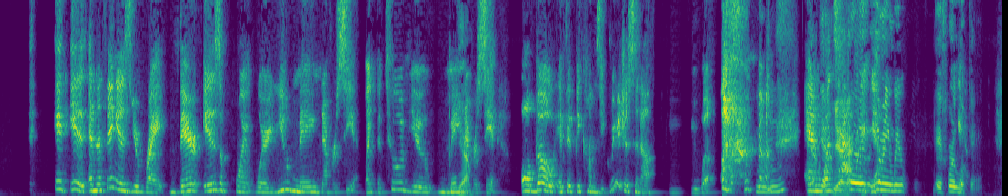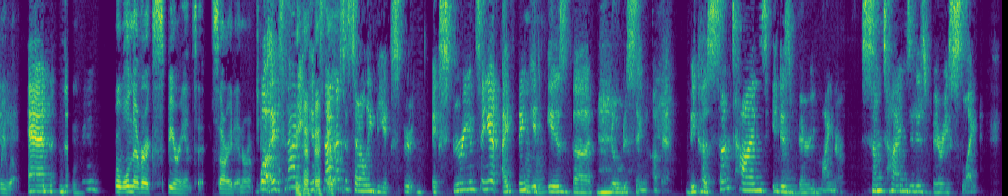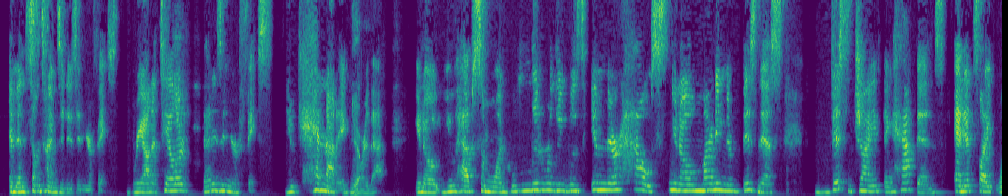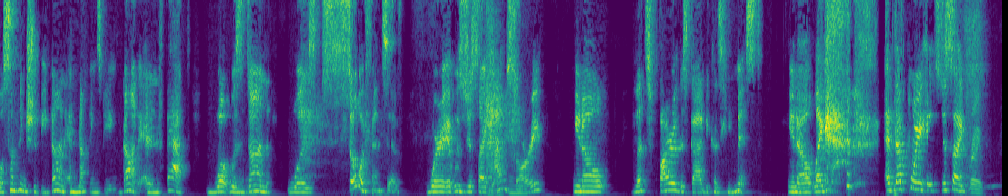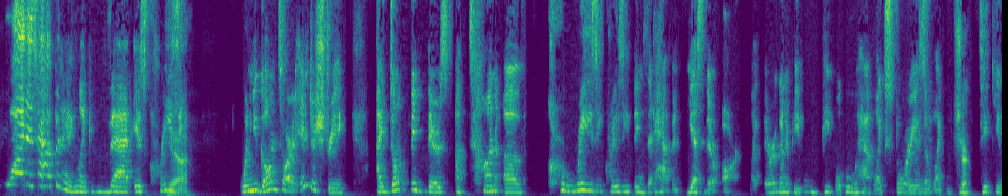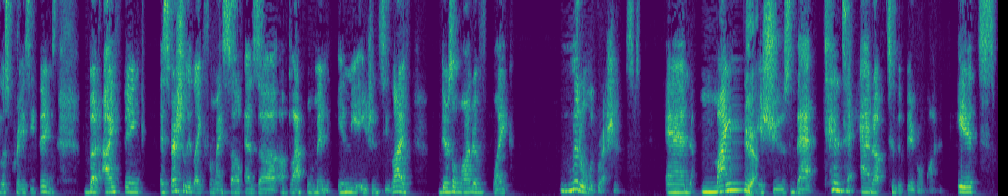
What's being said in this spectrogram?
it is. And the thing is, you're right. There is a point where you may never see it. Like the two of you may Yeah. never see it. Although, if it becomes egregious enough, you, you will. Mhm. and Yeah. what's Yeah. Well, happening? I mean, we if we're Yeah. looking, we will, And the Mhm. thing but we'll never experience it. Sorry to interrupt you. Well, it's not. It's not necessarily the exper- experiencing it. I think it is the noticing of it because sometimes it is Mhm. very minor. Sometimes it is very slight, and then sometimes it is in your face. Breonna Taylor, that is in your face. You cannot ignore that. You know, you have someone who literally was in their house, you know, minding their business. This giant thing happens, and it's like, well, something should be done, and nothing's being done. And in fact, what was mm-hmm. done was so offensive where it was just like, I'm mm-hmm. sorry, you know, let's fire this guy because he missed. You know, like at that point, it's just like, right. what is happening? Like, that is crazy yeah when you go into our industry, I don't think there's a ton of crazy, crazy things that happen. Yes, there are. Like there are going to be mm. people who have like stories of mm-hmm. like Sure. ridiculous, crazy things. But I think, especially like for myself as a, a black woman in the agency life, there's a lot of like little aggressions and minor Yeah. issues that tend to add up to the bigger one. It's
